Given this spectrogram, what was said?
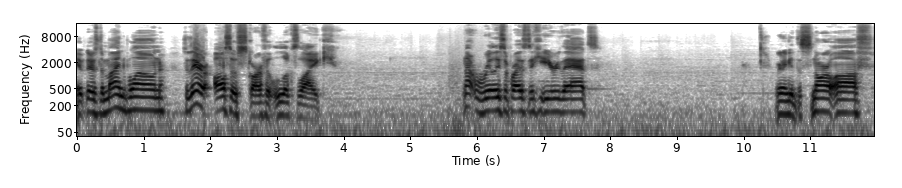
Yep, there's the Mind Blown. So they are also Scarf, it looks like. Not really surprised to hear that. We're going to get the Snarl off.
